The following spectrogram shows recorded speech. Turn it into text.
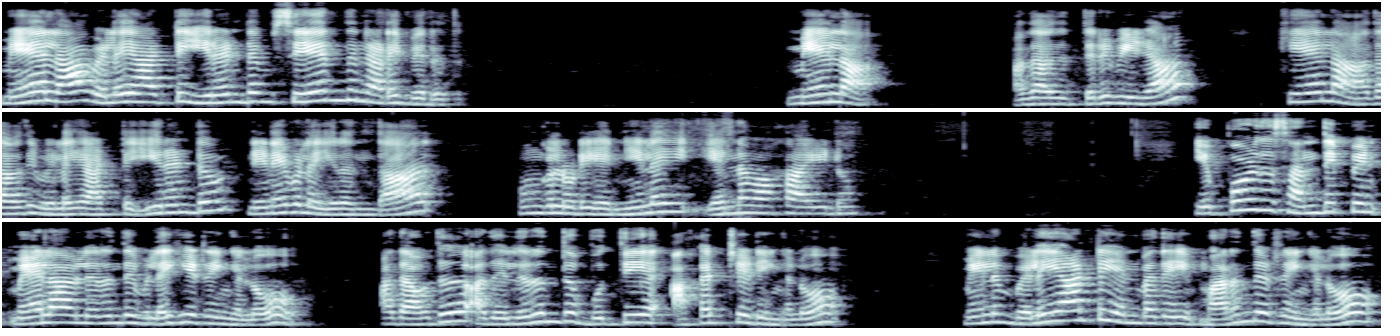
மேலா விளையாட்டு இரண்டும் சேர்ந்து நடைபெறுது. மேலா அதாவது திருவிழா கேலா அதாவது விளையாட்டு இரண்டும் நினைவில் இருந்தால் உங்களுடைய நிலை என்னவாக ஆயிடும்? எப்பொழுது சந்திப்பின் மேலாவிலிருந்து விலகிடுறீங்களோ அதாவது அதிலிருந்து புத்தியை அகற்றிடுங்களோ மேலும் விளையாட்டு என்பதை மறந்துடுறீங்களோ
